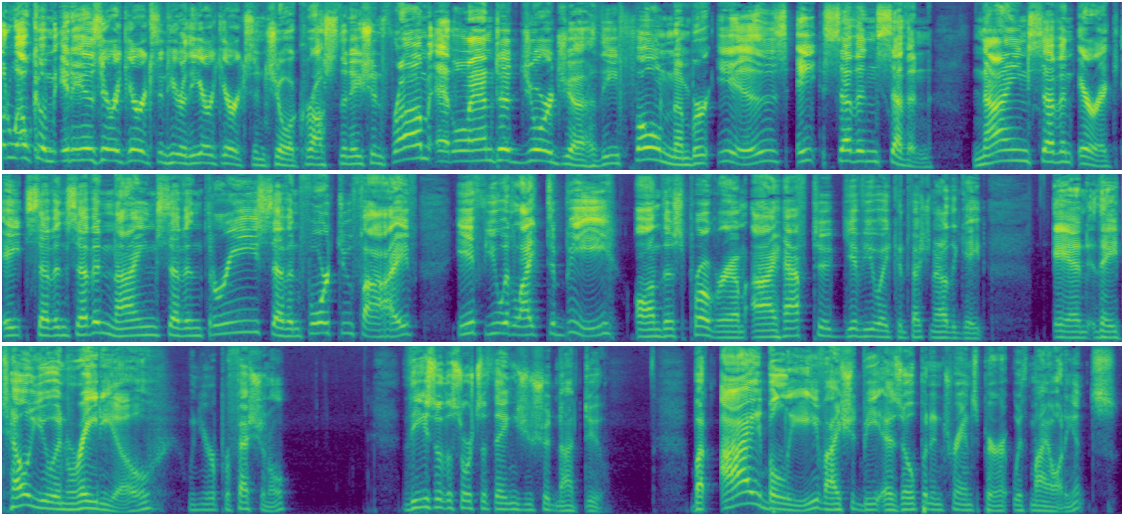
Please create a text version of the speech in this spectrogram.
And welcome. It is Erick Erickson here, the Erick Erickson Show across the nation from Atlanta, Georgia. The phone number is 877 97 Eric, 877 973 7425. If you would like to be on this program, I have to give you a confession out of the gate. And they tell you in radio, when you're a professional, these are the sorts of things you should not do. But I believe I should be as open and transparent with my audience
